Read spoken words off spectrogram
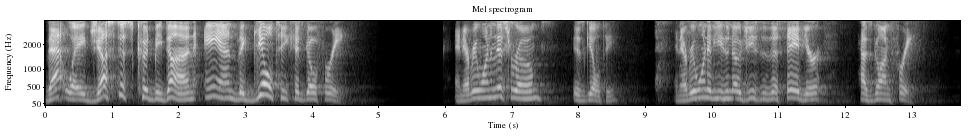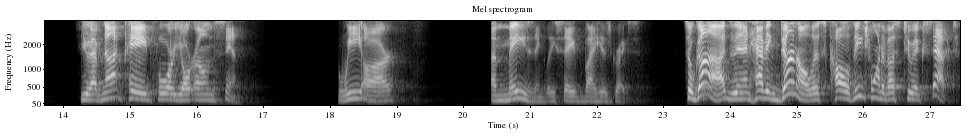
That way, justice could be done and the guilty could go free. And everyone in this room is guilty. And every one of you who know Jesus as Savior has gone free. You have not paid for your own sin. We are amazingly saved by His grace. So, God, then, having done all this, calls each one of us to accept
